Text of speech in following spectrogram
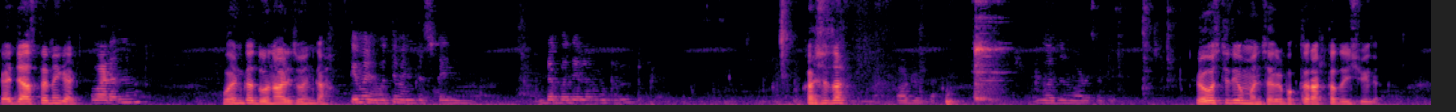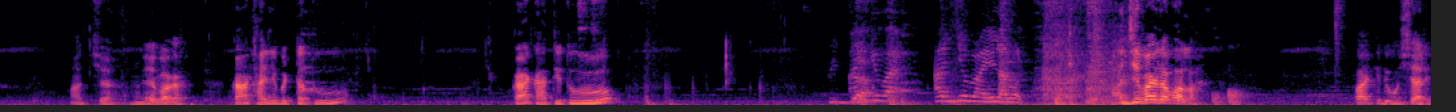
काय जास्त नाही काय? वाढन ना मग. होईन का? दोन अडीच होईन का? ते म्हणे होते म्हणे तसं काही नाही. डब्बा द्यायला मोठा कशाचा? ऑर्डरचा. वजन वाढायसाठी. व्यवस्थित येऊन म्हणजे सगळे फक्त रक्ताचा इश्यू का? अच्छा. आणि हे बघा. काय खायली बिट्टा तू? काय खाती तू? पिझ्झा. आजी बाईला बोला. पाय किती हुशारी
